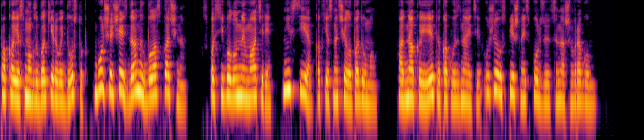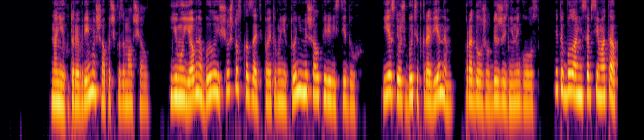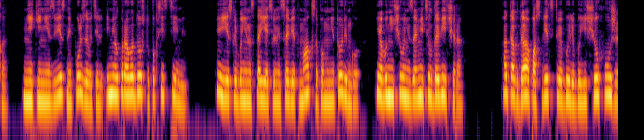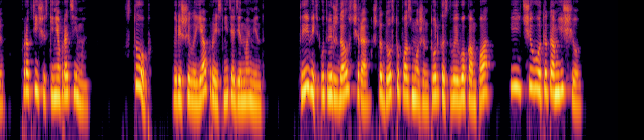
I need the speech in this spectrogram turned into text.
Пока я смог заблокировать доступ, большая часть данных была скачана. Спасибо лунной матери, не все, как я сначала подумал. Однако и это, как вы знаете, уже успешно используется нашим врагом. На некоторое время Шапочка замолчал. Ему явно было еще что сказать, поэтому никто не мешал перевести дух. Если уж быть откровенным, продолжил безжизненный голос, это была не совсем атака. Некий неизвестный пользователь имел право доступа к системе, и если бы не настоятельный совет Макса по мониторингу, я бы ничего не заметил до вечера. А тогда последствия были бы еще хуже, практически необратимы. Стоп, решила я прояснить один момент. Ты ведь утверждал вчера, что доступ возможен только с твоего компа и чего-то там еще.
